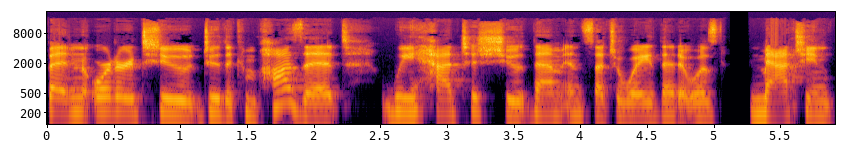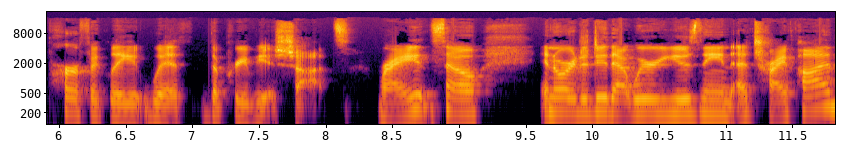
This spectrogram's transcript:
But in order to do the composite, we had to shoot them in such a way that it was matching perfectly with the previous shots, right? So in order to do that, we were using a tripod,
